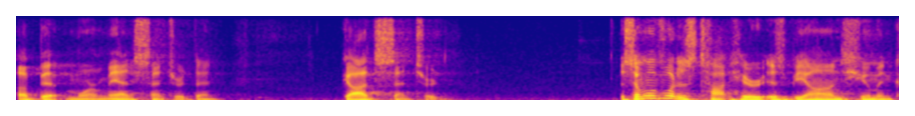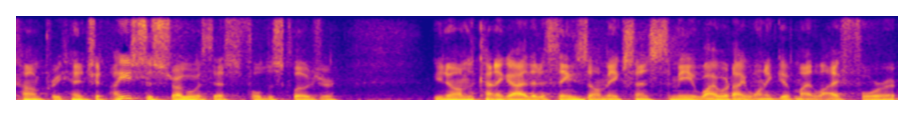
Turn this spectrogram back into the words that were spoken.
a bit more man centered than God centered. Some of what is taught here is beyond human comprehension. I used to struggle with this, full disclosure. You know, I'm the kind of guy that if things don't make sense to me, why would I want to give my life for it?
